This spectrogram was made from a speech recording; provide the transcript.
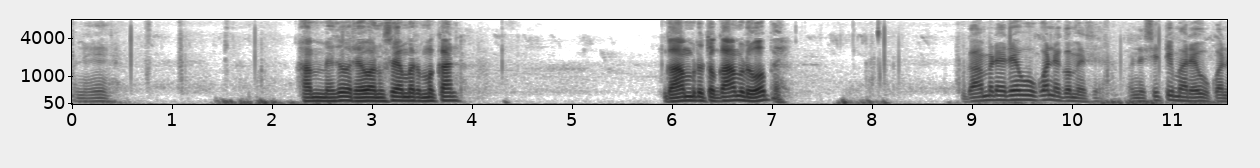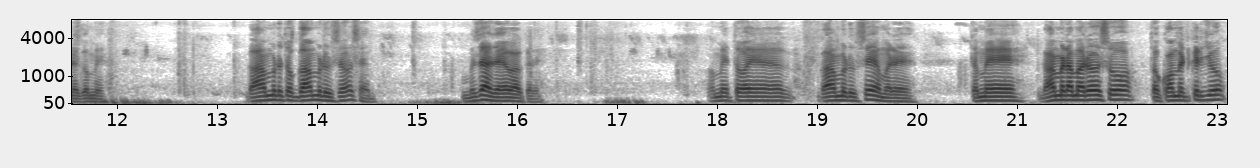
અને હા મેં જો રહેવાનું છે અમારું મકાન. ગામડું તો ગામડું હો ભાઈ. ગામડે રહેવું કોને ગમે છે? અને સિટીમાં રહેવું કોને ગમે? ગામડું તો ગામડું છે સાહેબ. મજા જ આવ્યા કરે. અમે તો અહીંયા ગામડું છે અમારે. તમે ગામડામાં રહો છો તો કોમેન્ટ કરજો.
